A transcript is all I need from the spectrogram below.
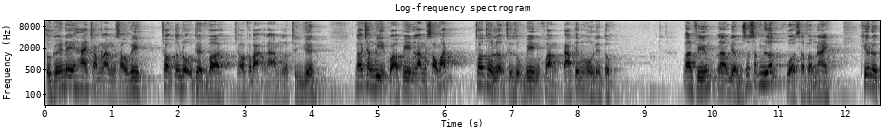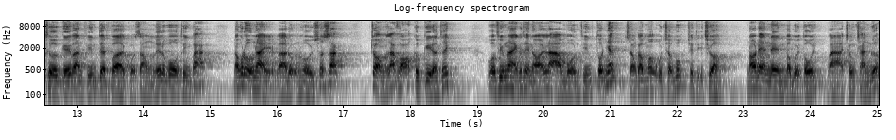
Ổ cứng SD 256GB cho tốc độ tuyệt vời cho các bạn làm lập trình viên. Nó trang bị quả pin 56W cho thời lượng sử dụng pin khoảng 8 tiếng đồng hồ liên tục. Bàn phím là một điểm xuất sắc nữa của sản phẩm này. Khi được thừa kế bàn phím tuyệt vời của dòng Lenovo ThinkPad, nó có độ nảy và độ hồi xuất sắc, cho cảm giác gõ cực kỳ là thích. Bộ phím này có thể nói là bộ bàn phím tốt nhất trong các mẫu Ultrabook trên thị trường. Nó đèn nền vào buổi tối và chống tràn nước.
